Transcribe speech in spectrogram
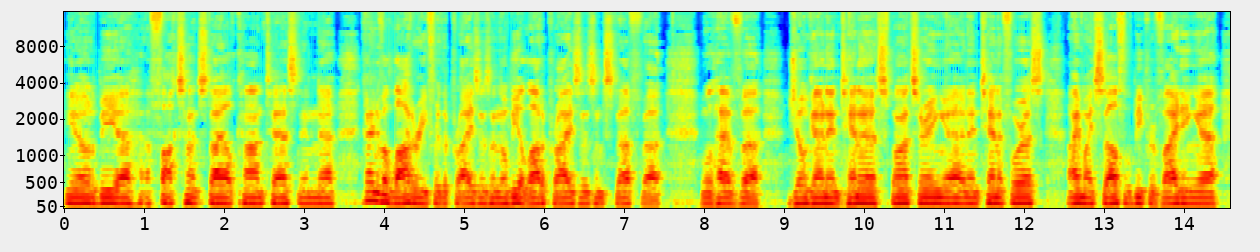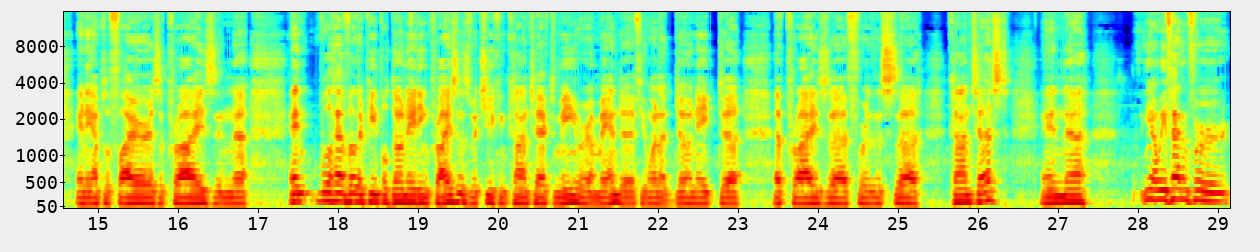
you know, it'll be a, a, fox hunt style contest and uh, kind of a lottery for the prizes, and there'll be a lot of prizes and stuff. Uh, we'll have uh, Jo Gunn Antenna sponsoring uh, an antenna for us. I myself will be providing uh, an amplifier as a prize, and uh, and we'll have other people donating prizes, which you can contact me or Amanda if you want to donate a prize for this contest. And you know, we've had them for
